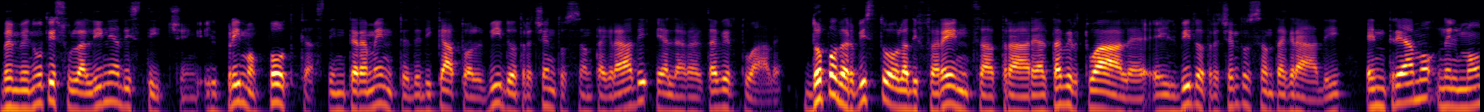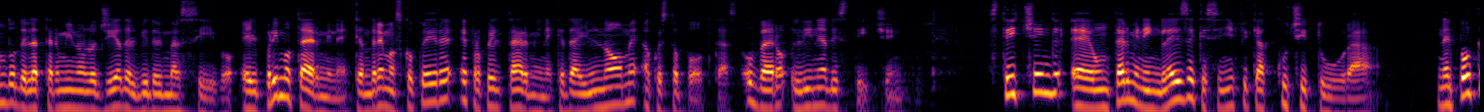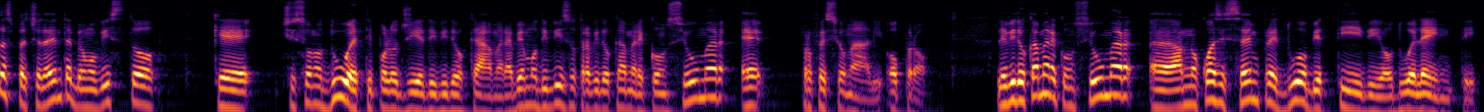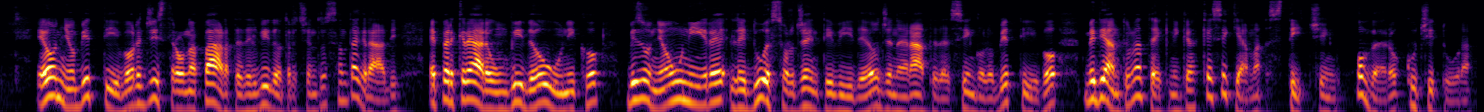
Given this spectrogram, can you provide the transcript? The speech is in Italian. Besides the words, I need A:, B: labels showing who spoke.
A: Benvenuti sulla linea di Stitching, il primo podcast interamente dedicato al video 360 gradi e alla realtà virtuale. Dopo aver visto la differenza tra realtà virtuale e il video 360 gradi, entriamo nel mondo della terminologia del video immersivo e il primo termine che andremo a scoprire è proprio il termine che dà il nome a questo podcast, ovvero linea di stitching. Stitching è un termine inglese che significa cucitura, nel podcast precedente abbiamo visto che ci sono due tipologie di videocamere. Abbiamo diviso tra videocamere consumer e professionali o pro. Le videocamere consumer eh, hanno quasi sempre due obiettivi o due lenti e ogni obiettivo registra una parte del video a 360 gradi e per creare un video unico bisogna unire le due sorgenti video generate dal singolo obiettivo mediante una tecnica che si chiama stitching, ovvero cucitura.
